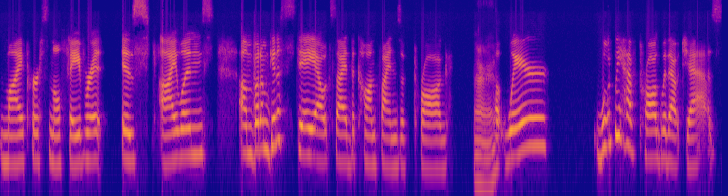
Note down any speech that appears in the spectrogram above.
my personal favorite is Islands. Um, but I'm gonna stay outside the confines of prog. All right. But where would we have prog without jazz?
